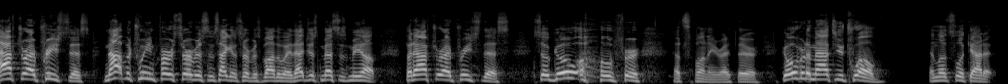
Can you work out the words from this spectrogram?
after I preach this, not between first service and second service, by the way, that just messes me up, but after I preach this. So go over, that's funny right there. Go over to Matthew 12 and let's look at it.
